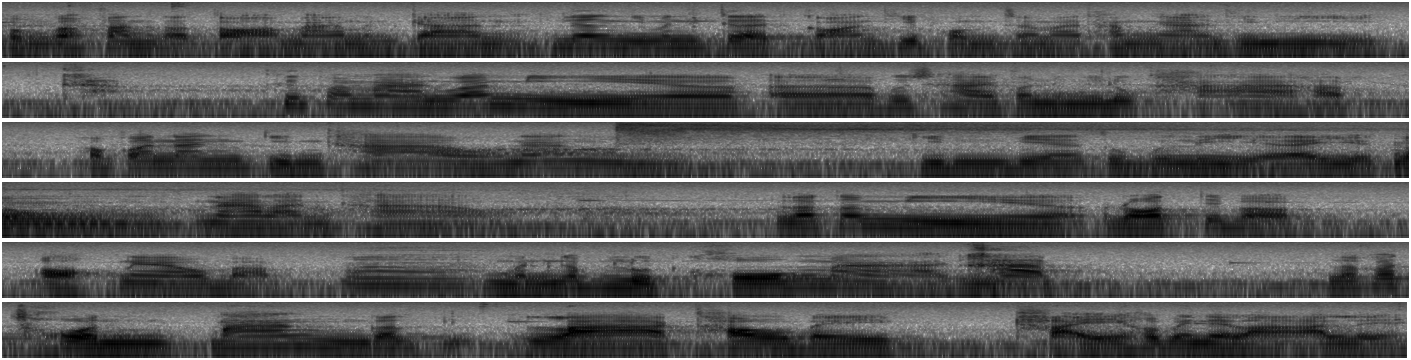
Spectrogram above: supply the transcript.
ผมก็ฟังต่อๆมาเหมือนกัน เรื่องนี้มันเกิดก่อนที่ผมจะมาทำงานที่นี่อีกครับคือประมาณว่ามีเอ่อผู้ชายคนหนึ่งมีลูกค้าครับเขาก็นั่งกินข้าวนั่งกินเบียร์สูบบุหรี่อะไรอยู่ตรงอืมหน้าร้านข้าว แล้วก็มีรถที่แบบออกแนวแบบอ่าเหมือนกับหลุดโค้งมาพี่ครับ แล้วก็ชนปั้งก็ลากเข้าไปไถเข้าไปในร้านเลย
